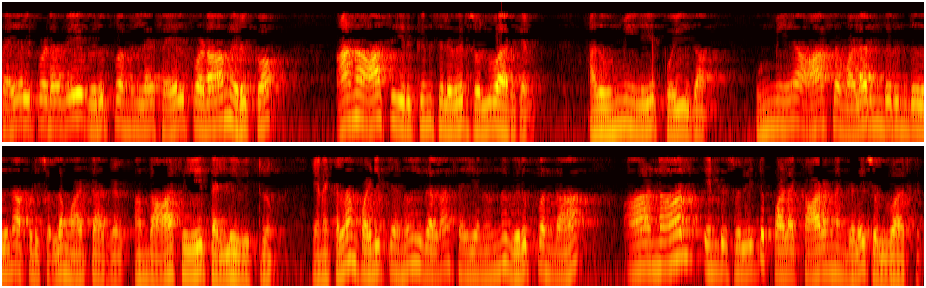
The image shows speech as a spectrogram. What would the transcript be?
செயல்படவே விருப்பமில்லை செயல்படாம இருக்கோம். ஆனா ஆசை இருக்குன்னு சில பேர் சொல்வார்கள். அது உண்மையிலேயே பொய் தான் உண்மையே ஆசை வளர்ந்திருந்ததுன்னு அப்படி சொல்ல மாட்டார்கள். அந்த ஆசையை தள்ளி விட்டுரும். எனக்கெல்லாம் படிக்கணும் இதெல்லாம் செய்யணும்னு விருப்பம் தான் ஆனால் என்று சொல்லிட்டு பல காரணங்களை சொல்வார்கள்.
